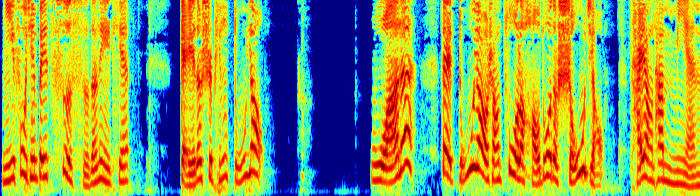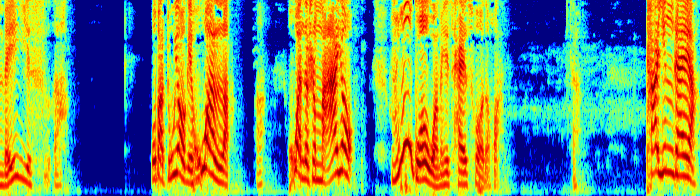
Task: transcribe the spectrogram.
你父亲被赐死的那天，给的是瓶毒药。我呢，在毒药上做了好多的手脚，才让他免为一死啊！我把毒药给换了啊，换的是麻药。如果我没猜错的话，啊，他应该呀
